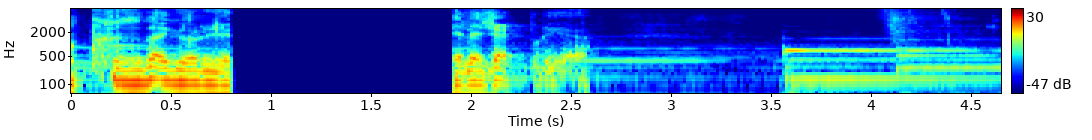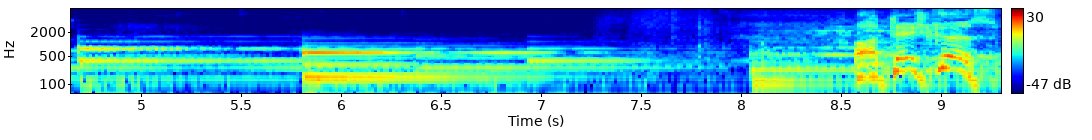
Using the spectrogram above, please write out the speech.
Bu kızı da görecek. Gelecek buraya. Ateş kız.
